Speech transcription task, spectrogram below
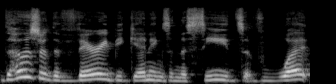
those are the very beginnings and the seeds of what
